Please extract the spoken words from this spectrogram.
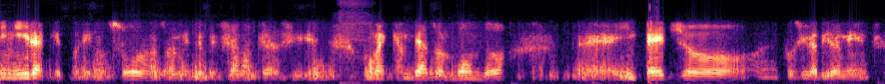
in Iraq e poi non solo, naturalmente pensiamo anche alla Siria, come è cambiato il mondo eh, in peggio eh, così rapidamente.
